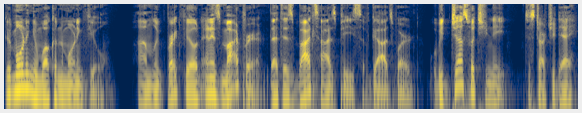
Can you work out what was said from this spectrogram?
Good morning and welcome to Morning Fuel. I'm Luke Brakefield, and it's my prayer that this bite sized piece of God's Word will be just what you need to start your day.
